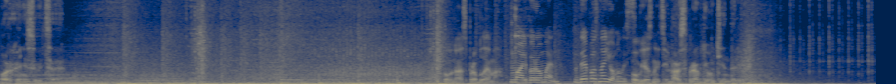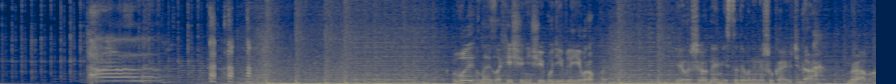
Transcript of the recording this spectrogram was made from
Організуй це. У нас проблема Мальборо Мен, де познайомились? у в'язниці. Насправді у Тіндері. Ви в найзахищенішій будівлі Європи. Є лише одне місце, де вони не шукають. Дах. Браво!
